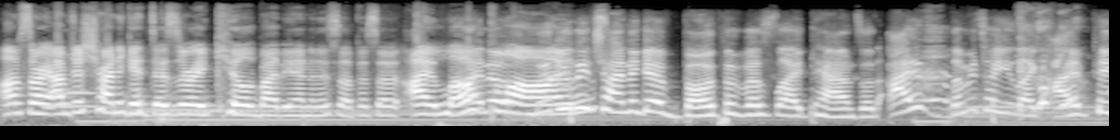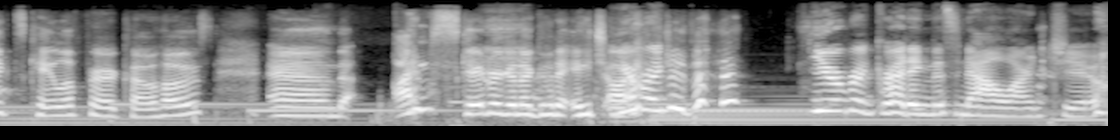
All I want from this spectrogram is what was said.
I'm sorry. I'm just trying to get Desiree killed by the end of this episode. I love I know, blondes. Literally trying to get both of us like canceled. I let me tell you, like, I picked Kayla for a co-host, and I'm scared we're gonna go to HR you're, re- you're regretting this now, aren't you?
